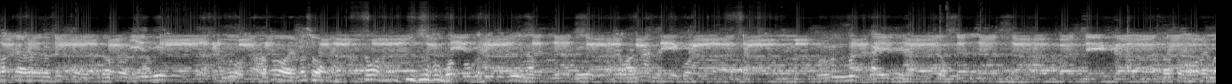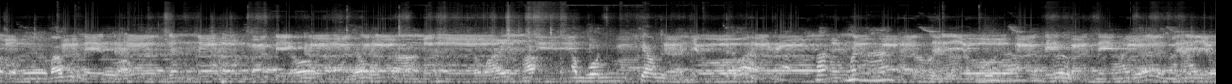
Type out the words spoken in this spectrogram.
ว่าแกเลยเราจะเกิดเราจะมีขอโทษมาส่งขอโทษปกติก็ที่ครับในวันนั้นเองมันไกลส่งมาส่งไม่มาส่งบ้าบุญเลยแล้วแล้วถวายพระทำวนแก้วหนึ่งแต่ว่าพระมหาเยอะเลยมาเยอะ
